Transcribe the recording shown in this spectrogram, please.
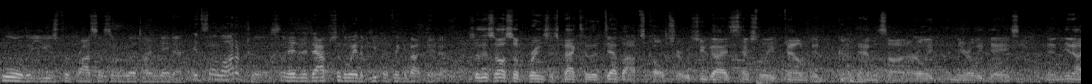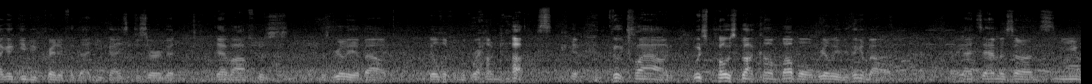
tool that you use for processing real-time data. It's a lot of tools, and it adapts to the way that people think about data. So this also brings us back to the DevOps culture, which you guys essentially founded at Amazon early in the early days. And you know, I got to give you credit for that. You guys deserve it. DevOps was was really about building from the ground up the cloud, which post.com bubble really, if you think about it, that's Amazon's. You,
